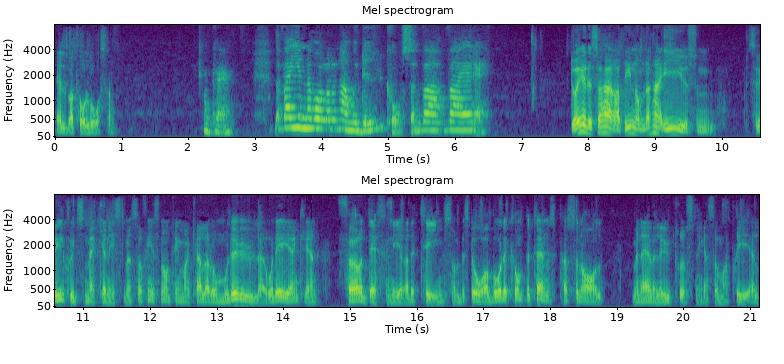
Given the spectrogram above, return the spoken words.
11-12 år sedan. Okej. Okay. Men vad innehåller den här modulkursen? Vad, vad är det? Då är det så här att inom den här EUs civilskyddsmekanismen så finns någonting man kallar då moduler och det är egentligen fördefinierade team som består av både kompetens, personal men även utrustning, alltså materiel.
